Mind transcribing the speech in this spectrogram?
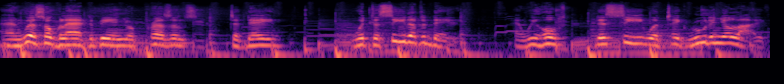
And we're so glad to be in your presence today with the seed of the day. And we hope this seed will take root in your life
